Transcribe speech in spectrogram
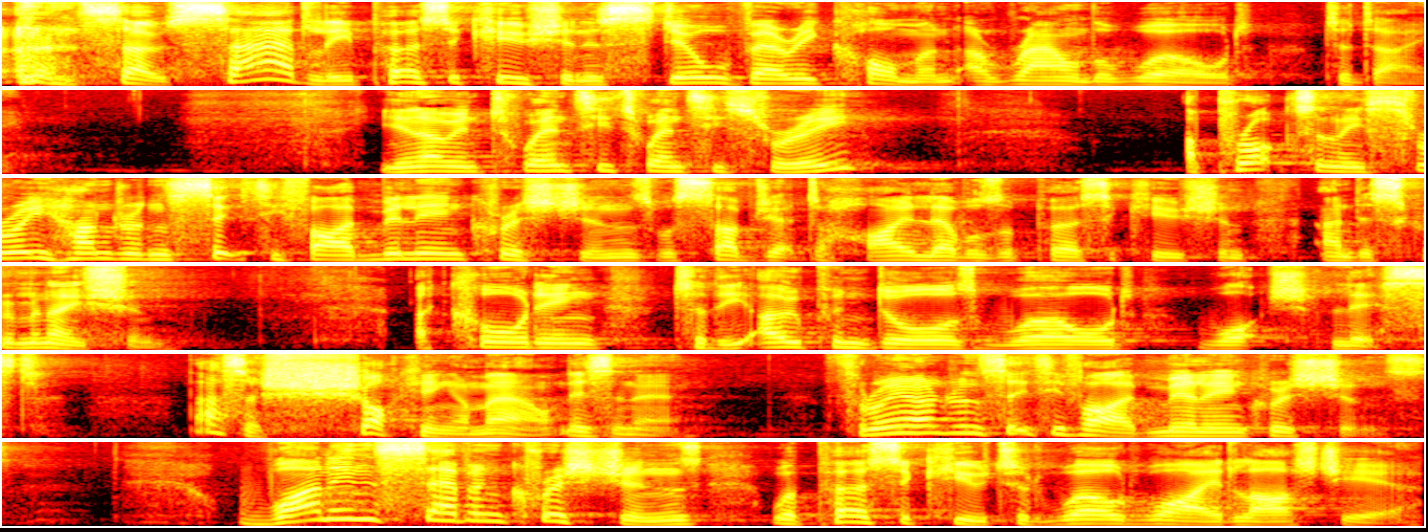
so, sadly, persecution is still very common around the world today. You know, in 2023, approximately 365 million Christians were subject to high levels of persecution and discrimination, according to the Open Doors World Watch list. That's a shocking amount, isn't it? 365 million Christians. One in seven Christians were persecuted worldwide last year.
